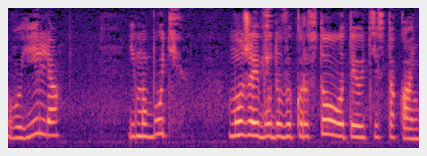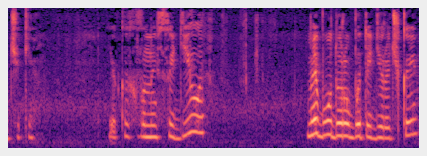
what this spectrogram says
вугілля. І, мабуть, може, і буду використовувати оці стаканчики, в яких вони сиділи. Не буду робити дірочки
